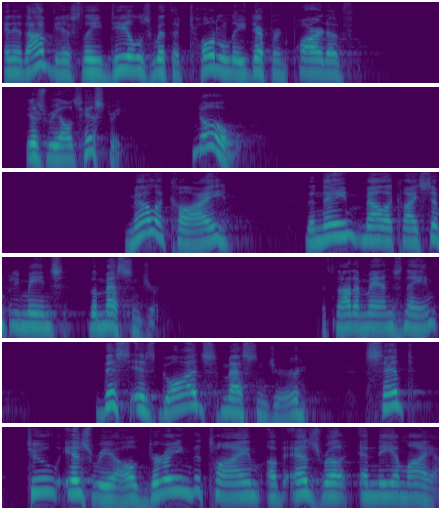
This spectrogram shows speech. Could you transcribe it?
and it obviously deals with a totally different part of Israel's history. No, Malachi, the name Malachi simply means the messenger. It's not a man's name. This is God's messenger sent to Israel during the time of Ezra and Nehemiah.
